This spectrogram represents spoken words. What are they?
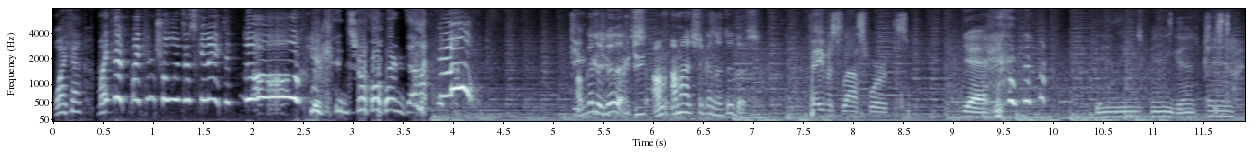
Why can't my my controller disconnected? No! Your controller died. I'm gonna do this. I'm I'm actually gonna do this. Famous last words. Yeah. Billy's mega Please don't, chippy.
